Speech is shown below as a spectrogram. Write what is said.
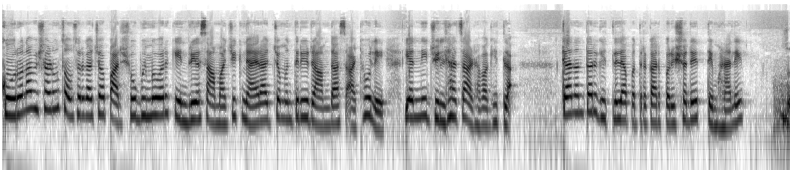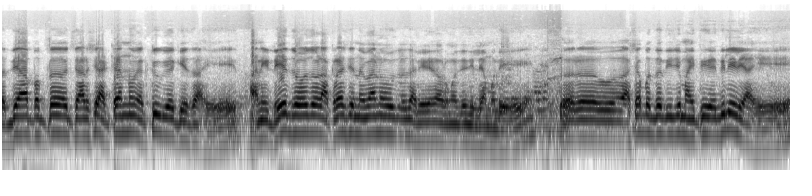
कोरोना विषाणू संसर्गाच्या पार्श्वभूमीवर केंद्रीय सामाजिक न्याय राज्यमंत्री रामदास आठवले यांनी जिल्ह्याचा आढावा घेतला. त्यानंतर घेतलेल्या पत्रकार परिषदेत ते म्हणाले सध्या फक्त चारशे अठ्ठ्याण्णव ऍक्टिव्ह केस आहेत आणि डेथ जवळजवळ अकराशे नव्याण्णव झालेले औरंगाबाद जिल्ह्यामध्ये तर अशा पद्धतीची माहिती दिलेली आहे.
